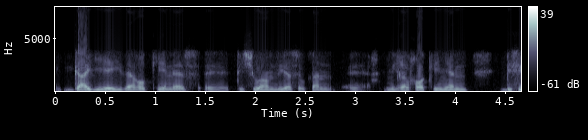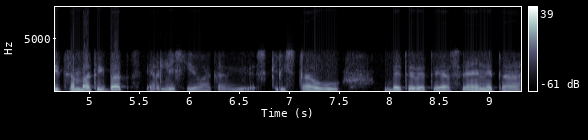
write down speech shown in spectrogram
gaiei dagokienez, e, pixua handia zeukan e, Miguel Joaquinen bizitzan batik bat erligioak adibidez. Kristau bete-betea zen eta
